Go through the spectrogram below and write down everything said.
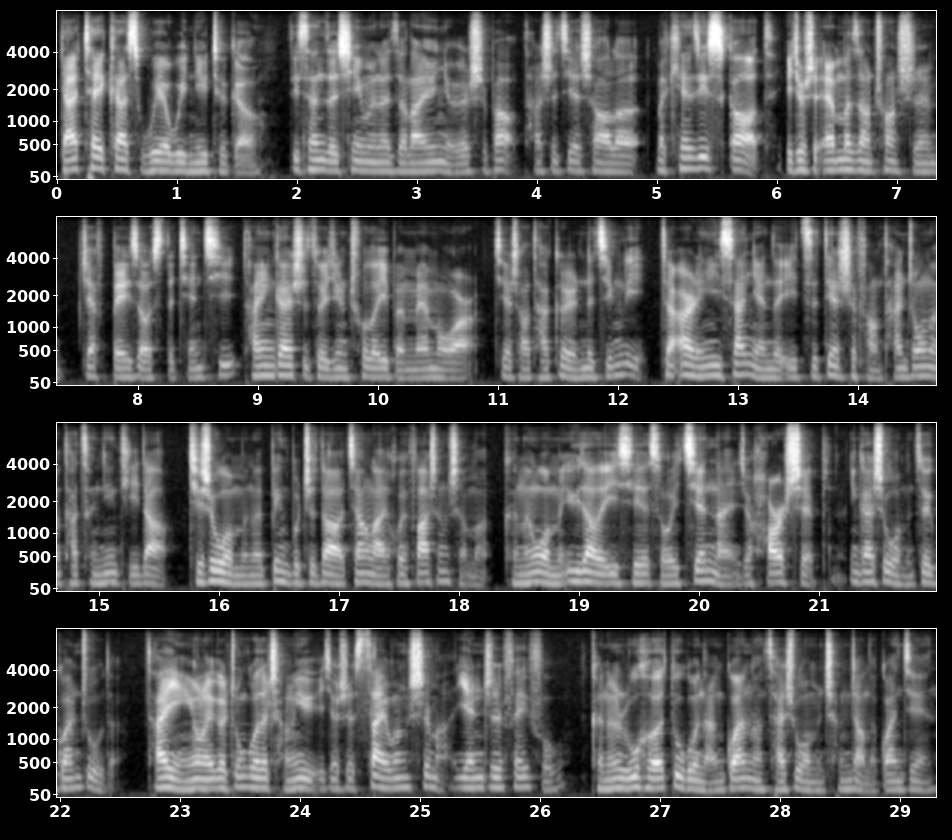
That take us where we need to go. 第三则新闻呢，则来源于《纽约时报》，它是介绍了 Mackenzie Scott，也就是 Amazon 创始人 Jeff Bezos 的前妻。他应该是最近出了一本 memoir，介绍他个人的经历。在2013年的一次电视访谈中呢，他曾经提到，其实我们呢并不知道将来会发生什么，可能我们遇到的一些所谓艰难，也就 hardship，应该是我们最关注的。他引用了一个中国的成语，也就是“塞翁失马，焉知非福”。可能如何度过难关呢，才是我们成长的关键。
